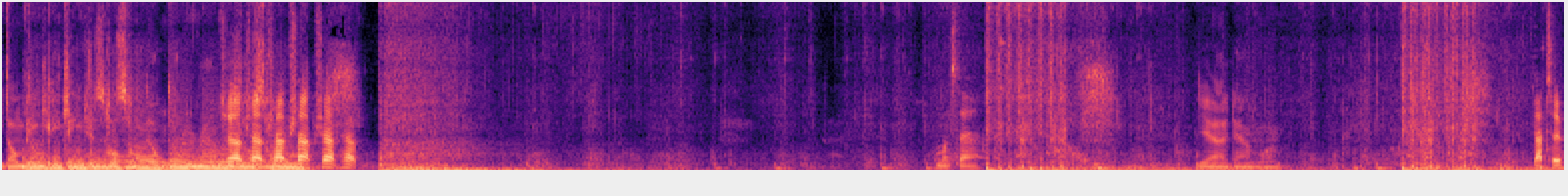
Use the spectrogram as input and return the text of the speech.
Don't be kicking this hole. Don't run around. Shut up, shut up, shut up, shut up. Someone's down. Yeah, down one. Got two.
